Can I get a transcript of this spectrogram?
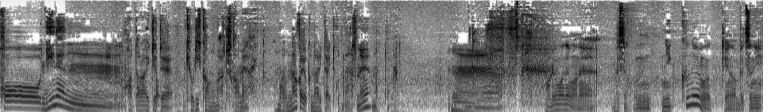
ほう2年働いてて距離感がつかめない。まあ仲良くなりたいってことなんですね。もっと。うーん。俺はでもね別にこのニックネームっていうのは別に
